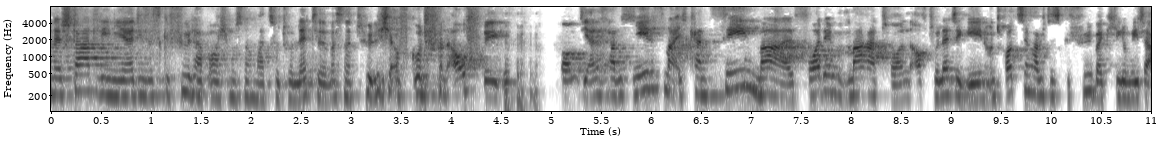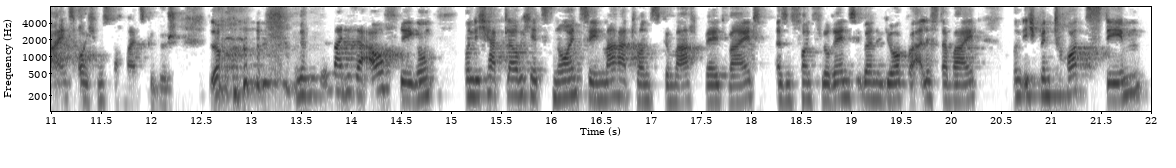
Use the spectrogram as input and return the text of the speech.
an der Startlinie dieses Gefühl habe, oh, ich muss noch mal zur Toilette, was natürlich aufgrund von Aufregung kommt. Ja, das habe ich jedes Mal. Ich kann zehnmal vor dem Marathon auf Toilette gehen und trotzdem habe ich das Gefühl bei Kilometer eins, oh, ich muss noch mal ins Gebüsch. So. Und das ist immer diese Aufregung. Und ich habe, glaube ich, jetzt 19 Marathons gemacht weltweit. Also von Florenz über New York war alles dabei. Und ich bin trotzdem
